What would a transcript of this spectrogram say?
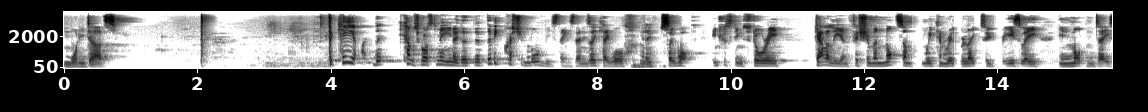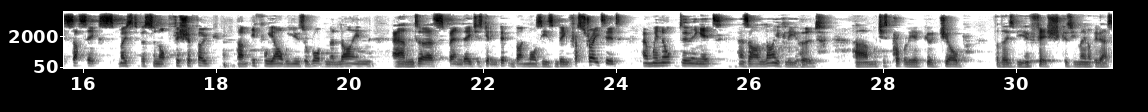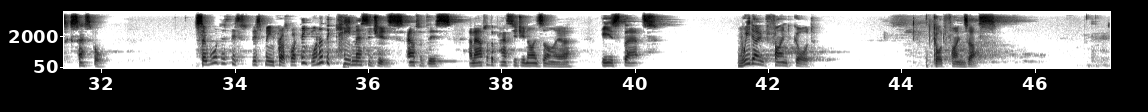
and what he does. Comes across to me, you know, the, the, the big question with all of these things then is okay, well, you know, so what? Interesting story. Galilean fishermen, not something we can really relate to very easily in modern day Sussex. Most of us are not fisher folk. Um, if we are, we use a rod and a line and uh, spend ages getting bitten by mozzies and being frustrated, and we're not doing it as our livelihood, um, which is probably a good job for those of you who fish because you may not be that successful. So, what does this, this mean for us? Well, I think one of the key messages out of this and out of the passage in Isaiah is that we don't find God, God finds us.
